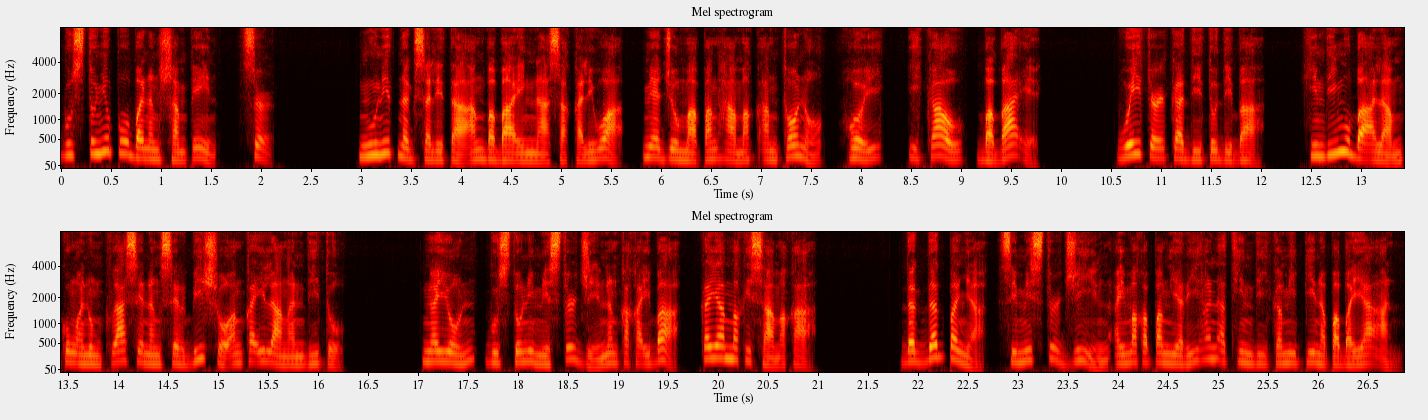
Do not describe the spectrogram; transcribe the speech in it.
Gusto niyo po ba ng champagne, sir? Ngunit nagsalita ang babaeng nasa kaliwa, medyo mapanghamak ang tono, Hoy, ikaw, babae. Waiter ka dito di ba? Hindi mo ba alam kung anong klase ng serbisyo ang kailangan dito? Ngayon, gusto ni Mr. Jin ng kakaiba, kaya makisama ka. Dagdag pa niya, si Mr. Jean ay makapangyarihan at hindi kami pinapabayaan.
